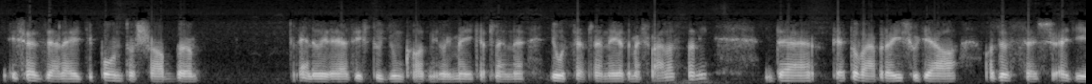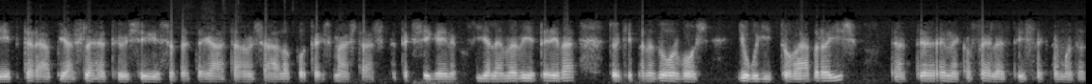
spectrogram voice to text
és ezzel egy pontosabb előrejelzést tudjunk adni, hogy melyiket lenne, gyógyszert lenne érdemes választani, de, de továbbra is ugye a, az összes egyéb terápiás lehetőség és a beteg általános állapota és más társbetegségeinek a figyelembevételével tulajdonképpen az orvos gyógyít továbbra is, tehát ennek a fejlesztésnek nem az a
